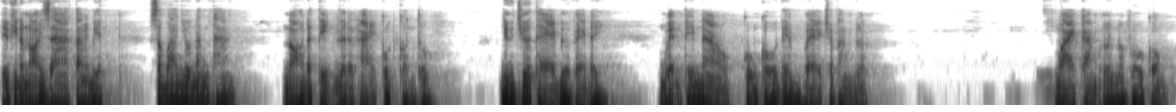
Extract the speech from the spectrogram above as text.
Đến khi nó nói ra, ta mới biết Sau bao nhiêu năm tháng, Nó đã tìm ra được hải cốt con thu. Nhưng chưa thể đưa về đây. Nguyện thế nào cũng cố đem về cho bằng được. Ngoại cảm ơn nó vô cùng.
